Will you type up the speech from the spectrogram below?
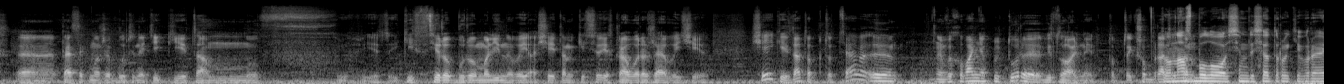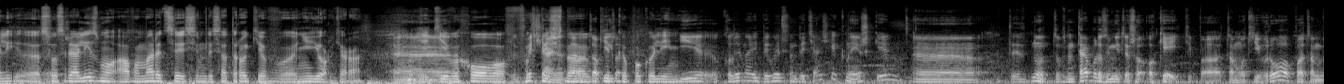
е, песик може бути не тільки там в якийсь сіро-буро-маліновий, а ще й там якийсь яскраво рожевий чи ще якийсь, да? тобто це е, виховання культури візуальної. Тобто, якщо брати То у нас там- було 70 років реалі... е, соцреалізму, а в Америці 70 років Нью-Йоркера, Е, який виховував звичайно, фактично так, тобто- кілька поколінь. І коли навіть дивитися на дитячі книжки, е, ти, ну, тобто не треба розуміти, що окей, типа, там от Європа, там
